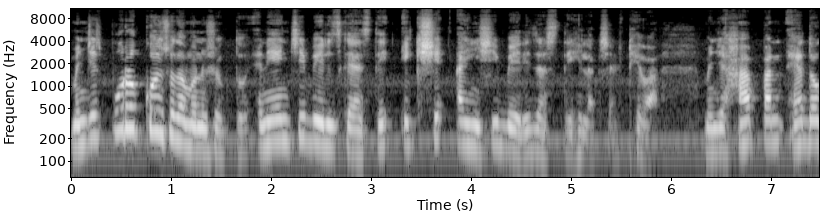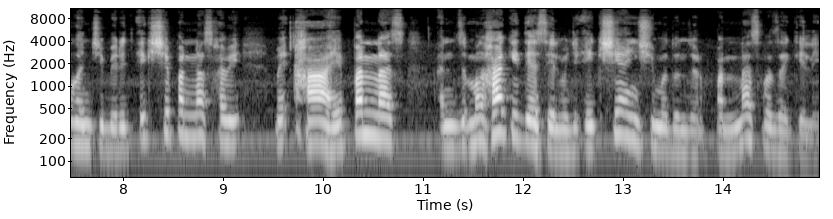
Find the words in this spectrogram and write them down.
म्हणजेच पूरक कोण सुद्धा म्हणू शकतो. आणि यांची बेरीज काय असते? एकशे ऐंशी बेरीज असते हे लक्षात ठेवा. म्हणजे हा पन ह्या दोघांची बेरीज एकशे पन्नास हवी. म्हणजे हा आहे पन्नास आणि मग हा किती असेल? म्हणजे एकशे ऐंशीमधून जर पन्नास वजा केले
